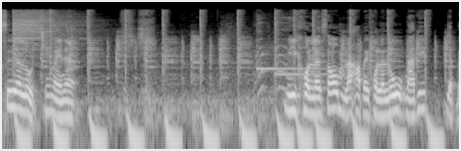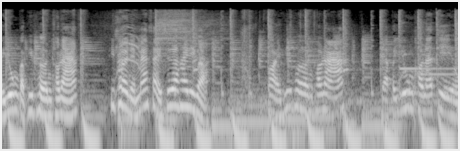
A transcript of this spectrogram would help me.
เสื้อหลุดใช่ไหมน่ะ มีคนละส้มแล้วเอาไปคนละลูกนะพี่อย่าไปยุ่งกับพี่เพลินเขานะ พี่เพลินเดี๋ยวแม่ใส่เสื้อให้ดีกว่า ปล่อยพี่เพลินเขานะ อย่าไปยุ่งเขานะจิ๋ว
